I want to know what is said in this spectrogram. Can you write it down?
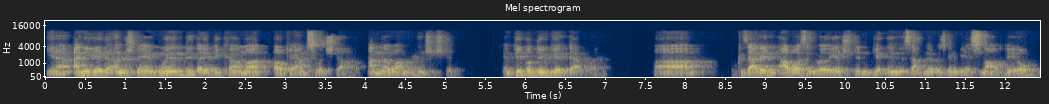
You know, I needed to understand when do they become a, Okay, I'm switched off. I'm no longer interested. And people do get that way. Um, because I didn't, I wasn't really interested in getting into something that was going to be a small deal.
